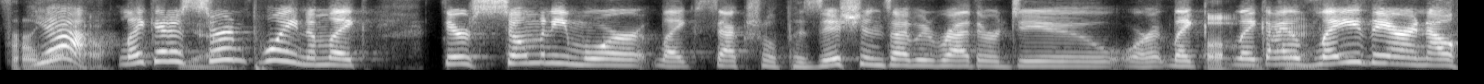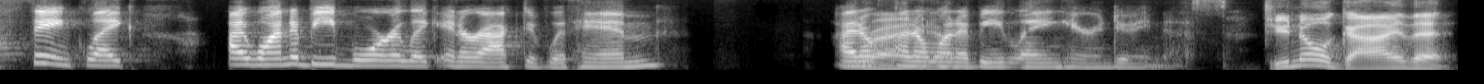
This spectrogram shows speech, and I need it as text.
For a yeah. while. Like at a Yeah. certain point, I'm like, there's so many more like sexual positions I would rather do, or like, Oh, like I lay there and I'll think like, I want to be more like interactive with him. I don't, Right, I don't yeah. want to be laying here and doing this. Do you know a guy that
